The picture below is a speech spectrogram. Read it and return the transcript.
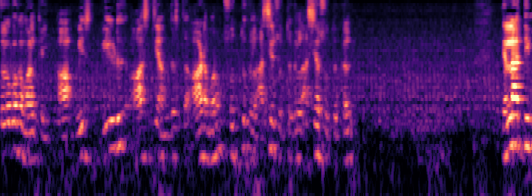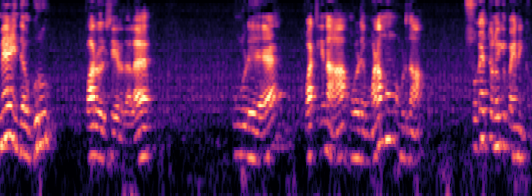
சுகபோக வாழ்க்கை. ஆ வீஸ்- வீடு ஆஸ்தி அந்தஸ்து ஆடம்பரம் சொத்துக்கள் அசிய சொத்துக்கள் அசிய சொத்துக்கள். எல்லாத்தையுமே இந்த குரு பார்வை செய்கிறதால உங்களுடைய பார்த்தீங்கன்னா உங்களுடைய மனமும் அப்படிதான். சுகத்தை நோக்கி பயணிக்கும்.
